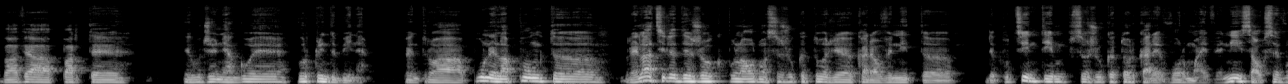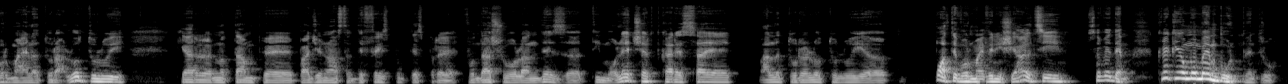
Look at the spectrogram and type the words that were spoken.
va avea parte Eugenia Goe vor prinde bine pentru a pune la punct uh, relațiile de joc. Până la urmă sunt jucători uh, care au venit uh, de puțin timp, sunt jucători care vor mai veni sau se vor mai alătura lotului. Chiar notam pe pagina noastră de Facebook despre fundașul olandez Timo Lechert, care se alătură lotului. Poate vor mai veni și alții, să vedem. Cred că e un moment bun pentru Uh,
